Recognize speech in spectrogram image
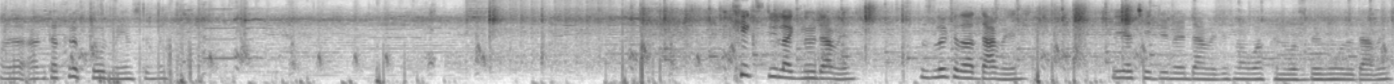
Uh, that could have killed me instantly. Do like no damage. Just look at that damage. They actually do no damage if my weapon was doing all the damage.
